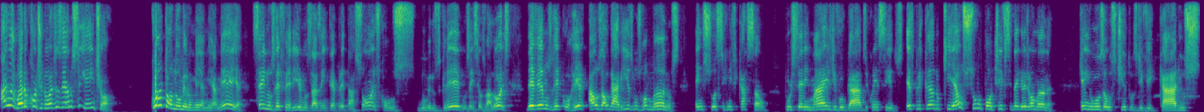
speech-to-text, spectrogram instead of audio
Aí o Emmanuel continua dizendo o seguinte, ó. Quanto ao número 666, sem nos referirmos às interpretações com os números gregos em seus valores, devemos recorrer aos algarismos romanos em sua significação, por serem mais divulgados e conhecidos, explicando o que é o sumo pontífice da Igreja Romana, quem usa os títulos de vicários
